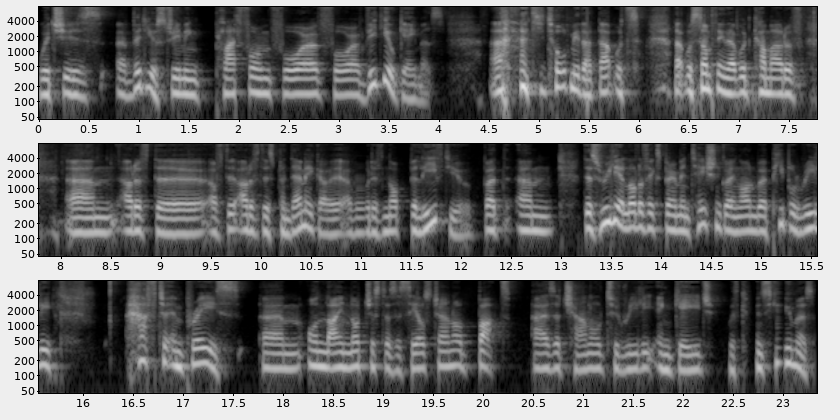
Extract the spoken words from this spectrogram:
which is a video streaming platform for for video gamers. Uh, and he told me that that was that was something that would come out of um, out of the of the out of this pandemic. I, I would have not believed you, but um, there's really a lot of experimentation going on where people really have to embrace um, online not just as a sales channel, but as a channel to really engage with consumers.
